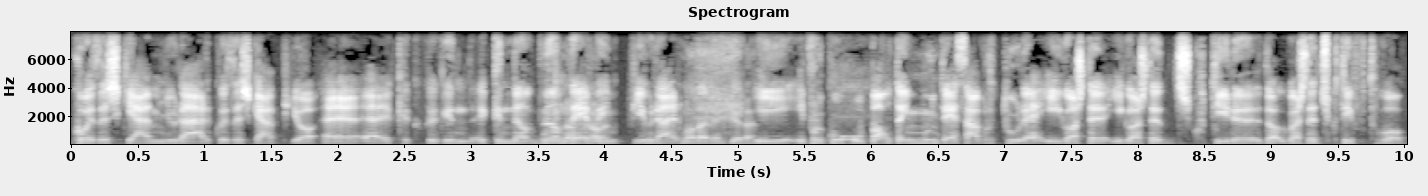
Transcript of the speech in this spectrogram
coisas que há a melhorar, coisas que há pior, que, que, que, não, não, não devem piorar. Não devem piorar. E, e porque o, Paulo tem muito essa abertura e gosta, e gosta de discutir, uh, gosta de discutir futebol.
